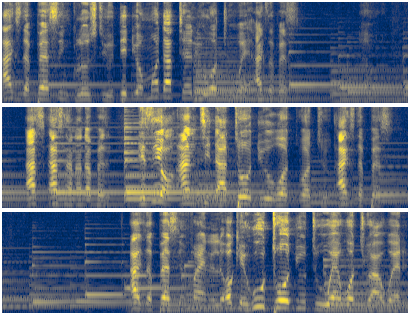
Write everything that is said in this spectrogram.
Ask the person close to you. Did your mother tell you what to wear? Ask the person. Ask, ask another person. Is it your auntie that told you what, what to? Ask the person. Ask the person finally. Okay, who told you to wear what you are wearing?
